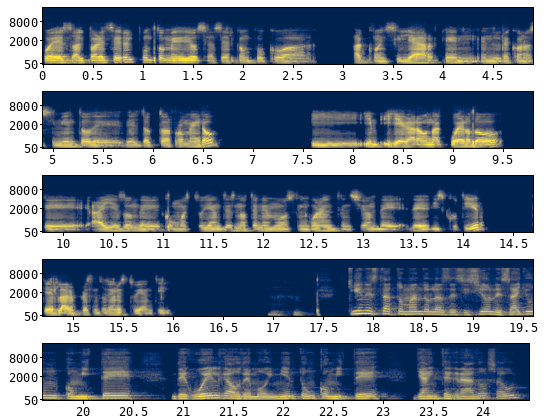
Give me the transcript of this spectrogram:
Pues al parecer el punto medio se acerca un poco a, a conciliar en, en, el reconocimiento de, del doctor Romero y, y, llegar a un acuerdo que ahí es donde como estudiantes no tenemos ninguna intención de, de discutir, que es la representación estudiantil. ¿Quién está tomando las decisiones? ¿Hay un comité de huelga o de movimiento, un comité ya integrado, Saúl?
